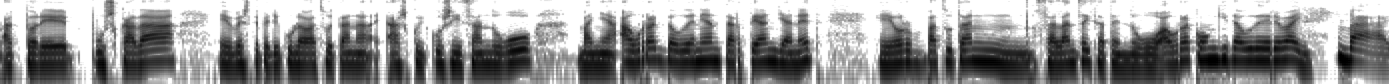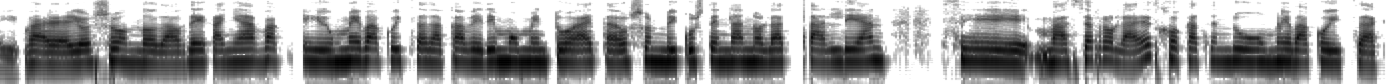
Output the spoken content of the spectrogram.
aktore puska da, e, beste pelikula batzuetan asko ikusi izan dugu, baina aurrak daudenean tartean janet, e, hor batzutan zalantza izaten dugu. Aurrak ongi daude ere bai? Bai, bai, oso ondo daude, gaina bak, e, ume bakoitza daka bere momentua eta oso ondo ikusten da nola taldean ze, ba, zerrola ez, jokatzen du ume bakoitzak.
